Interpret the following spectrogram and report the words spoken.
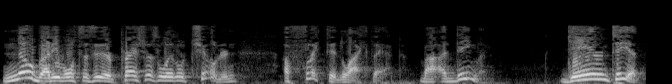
Nobody wants to see their precious little children afflicted like that by a demon. Guarantee it.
